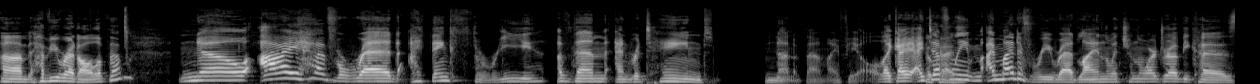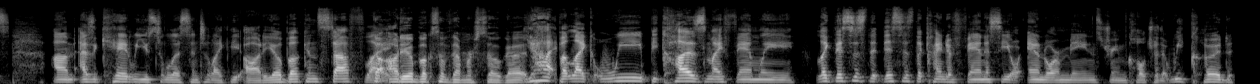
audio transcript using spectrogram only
Um have you read all of them? No, I have read I think three of them and retained none of them. I feel like I, I definitely I might have reread Lion the Witch and the Wardrobe because um, as a kid we used to listen to like the audiobook and stuff. Like the audiobooks of them are so good. Yeah, but like we because my family like this is the this is the kind of fantasy or and or mainstream culture that we could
